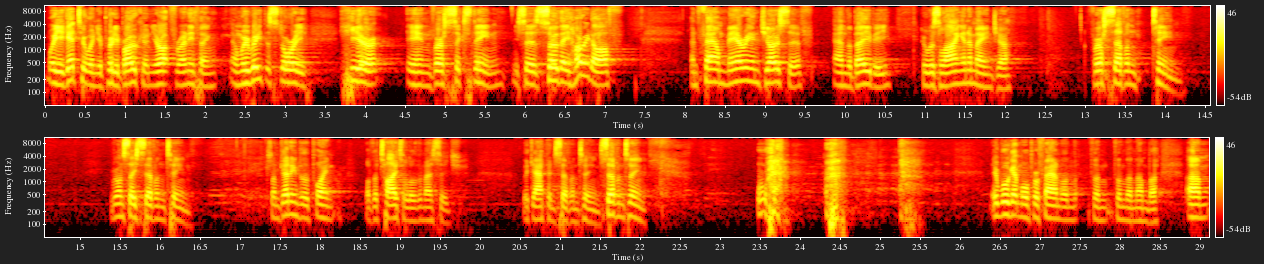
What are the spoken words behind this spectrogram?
where you get to when you're pretty broken. You're up for anything. And we read the story here in verse 16. He says, So they hurried off and found Mary and Joseph and the baby who was lying in a manger. Verse 17. Everyone say 17. Because I'm getting to the point of the title of the message The Gap in 17. 17. It will get more profound than, than, than the number. Um,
